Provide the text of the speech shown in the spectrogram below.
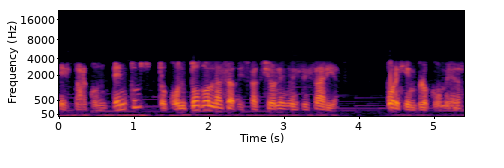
estar contentos to- con todas las satisfacciones necesarias. Por ejemplo, comer,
